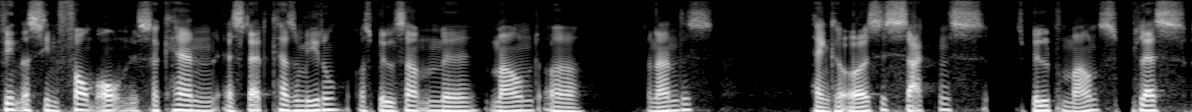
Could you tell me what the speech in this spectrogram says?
finder sin form ordentligt, så kan han erstatte Casemiro og spille sammen med Mount og Fernandes. Han kan også sagtens spille på Mounts plads.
